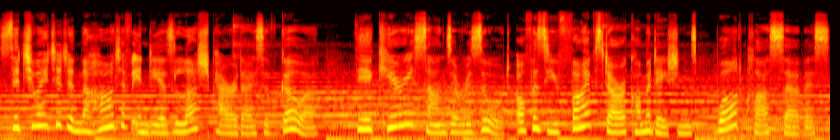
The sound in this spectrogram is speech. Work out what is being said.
Situated in the heart of India's lush paradise of Goa, the Akiri Sanza Resort offers you five star accommodations, world class service,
